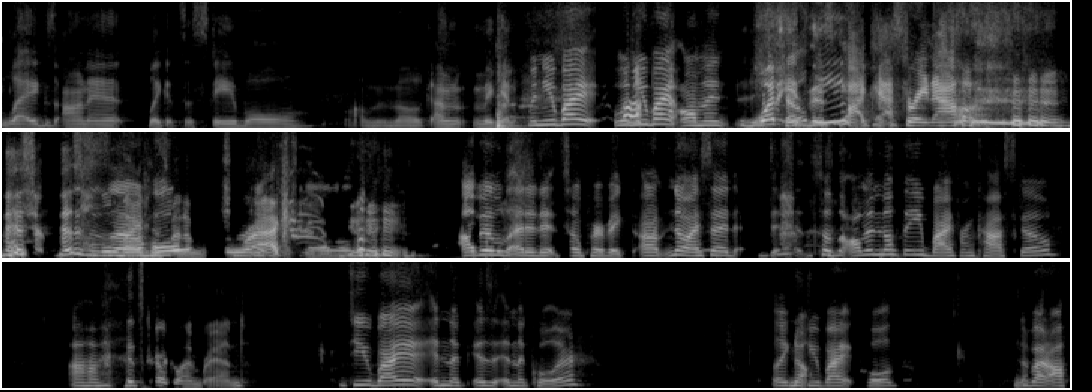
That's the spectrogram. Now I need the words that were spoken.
legs on it? Like it's a stable almond milk. I'm making when you buy when you buy almond. What is Shelby? this podcast right now? This this, This is whole a night whole has been a wreck. I'll be able to edit it so perfect. Um, no, I said so. The almond milk that you buy from Costco, um, It's Kirkland brand. do you buy it in the is it in the cooler? Like, No. do you buy it cold? No. You buy it off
